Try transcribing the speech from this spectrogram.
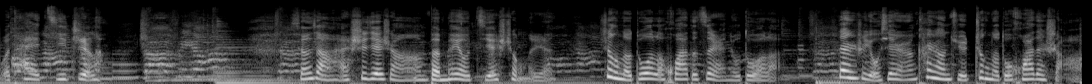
我太机智了。想想啊，世界上本没有节省的人，挣得多了，花的自然就多了。但是有些人看上去挣得多花的少，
